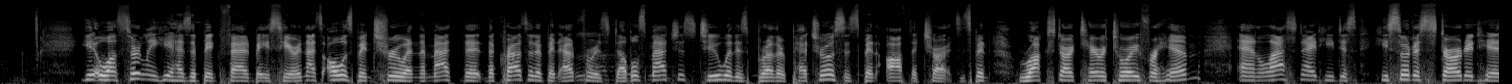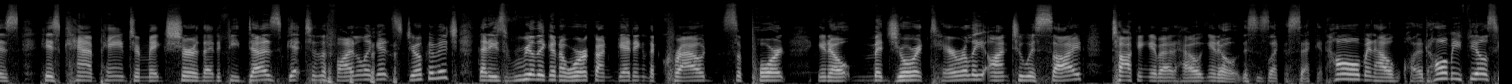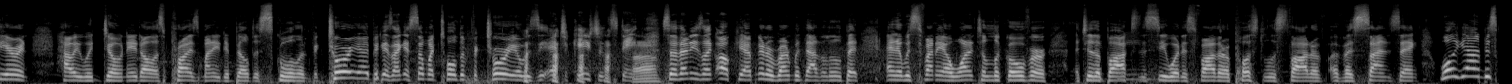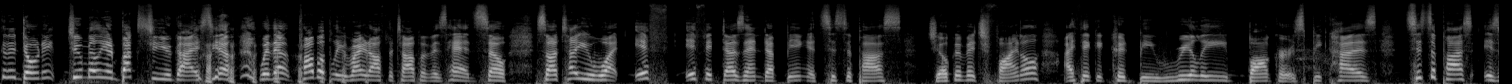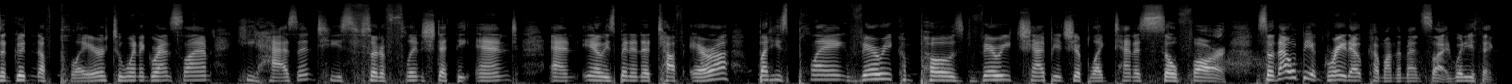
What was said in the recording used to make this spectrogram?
you know, well, certainly he has a big fan base here, and that's always been true. And the mat, the, the crowds that have been out for his doubles matches too with his brother Petros, it's been off the charts. It's been rock star territory for him. And last night he just he sort of started his his campaign to make sure that if he does get to the final against Djokovic, that he's really going to work on getting the crowd support. You know, majoritarily onto his side, talking about how, you know, this is like a second home and how at home he feels here and how he would donate all his prize money to build a school in Victoria because I guess someone told him Victoria was the education state. Uh-huh. So then he's like, okay, I'm going to run with that a little bit. And it was funny. I wanted to look over to the box and see what his father Apostolos thought of, of his son saying, well, yeah, I'm just going to donate two million bucks to you guys, you know, without probably right off the top of his head. So, so I'll tell you what, if if it does end up being a Tsitsipas Djokovic final, I think it could be really bonkers because Tsitsipas is a good enough player to win a Grand Slam. He hasn't. He's sort of flinched at the end, and you know he's been in a tough era, but he's playing very composed, very championship-like tennis so far. So that would be a great outcome on the men's side. What do you think?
